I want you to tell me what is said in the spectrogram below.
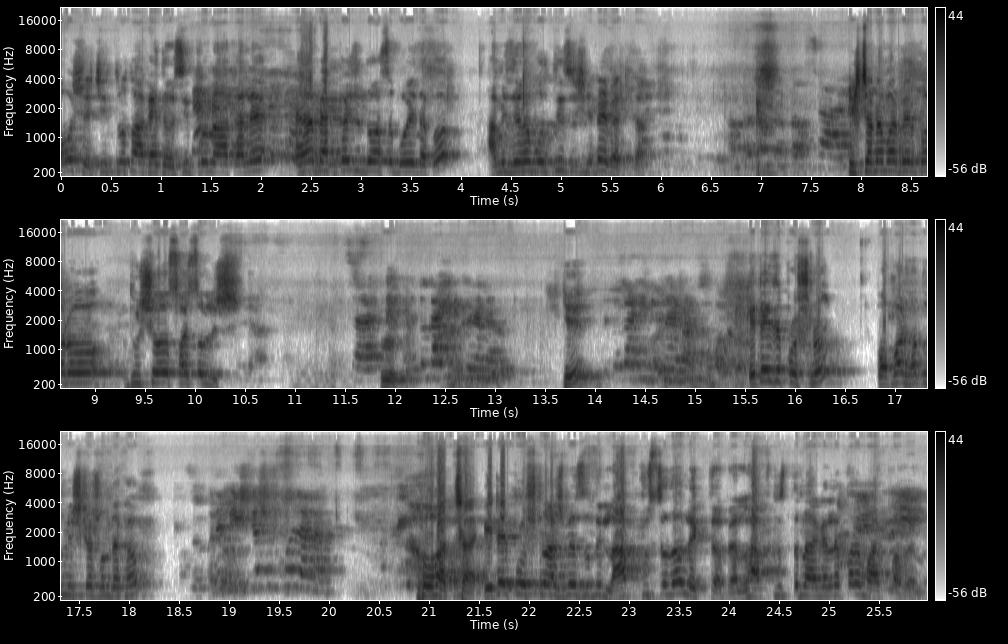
অবশ্যই, চিত্র তো আঁকাইতে হবে। চিত্র না আঁকালে হ্যাঁ ব্যাখ্যা যদি আছে বই দেখো, আমি যেভাবে বলতেছি সেটাই ব্যাখ্যা। পৃষ্ঠা নাম্বার বের করো দুশো ছয়চল্লিশ। কি? এটাই যে প্রশ্ন কপার ধাতু নিষ্কাশন দেখাও। ও আচ্ছা এটাই প্রশ্ন আসবে, যদি লাভ খুঁজতে দাও লিখতে হবে। লাভ খুঁজতে না গেলে পরে মার্ক পাবে না।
